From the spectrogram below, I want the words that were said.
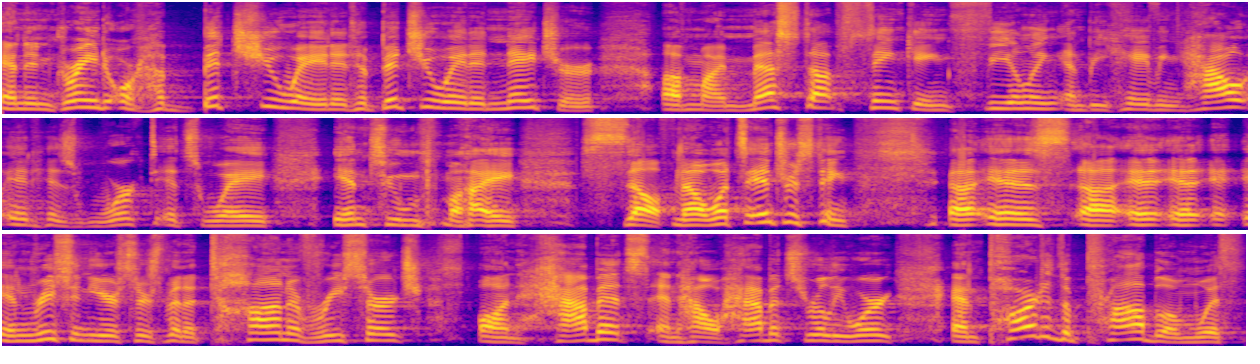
and ingrained or habituated, habituated nature of my messed up thinking, feeling, and behaving, how it has worked its way into myself. Now, what's interesting uh, is uh, in recent years, there's been a ton of research on habits and how habits really work. And part of the problem with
